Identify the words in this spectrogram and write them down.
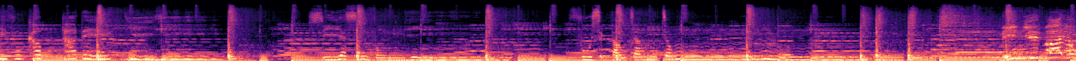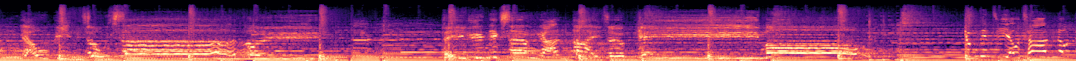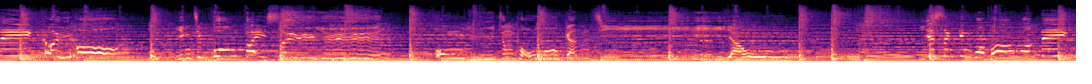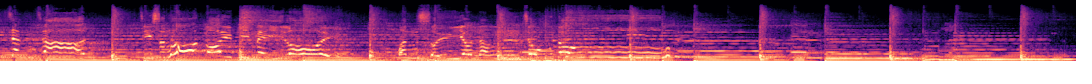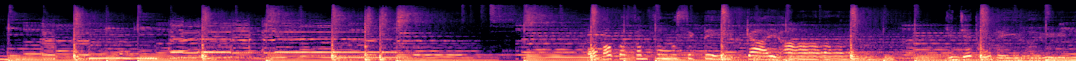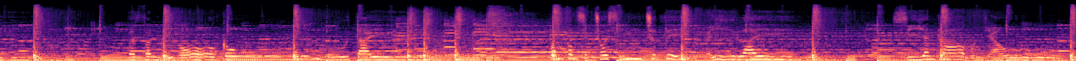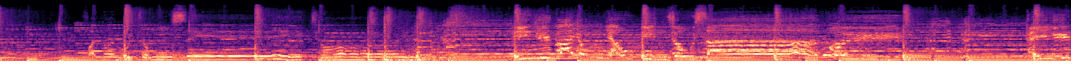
肌肤给他的意义，是一生奉献，肤色斗争中，年月把拥有变做失去，疲倦的双眼带着。有，一生经过彷徨的挣扎，自信可改变未来，问谁又能做到？可否不分肤色的界限？这土地里，不分你我高低。缤纷色彩显出的美丽，是因它没有分开每种色彩。年月把拥有变做失去，疲倦。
